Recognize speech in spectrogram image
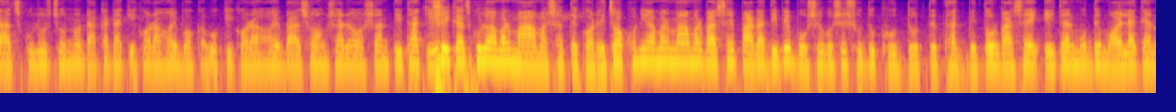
কাজগুলোর জন্য ডাকাডাকি করা হয়, বকাবকি করা হয় বা সংসারে অশান্তি থাকে, সেই কাজগুলো আমার মা আমার সাথে করে। যখনই আমার মা আমার বাসায় পাড়া দিবে, বসে বসে শুধু খুদ ধরতে থাকবে। তোর বাসায় এটার মধ্যে ময়লা কেন?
